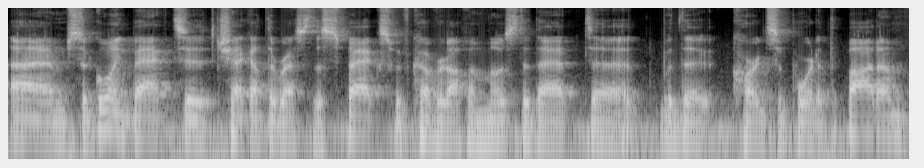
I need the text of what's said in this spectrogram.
Um, so going back to check out the rest of the specs, we've covered off on most of that uh, with the card support at the bottom.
